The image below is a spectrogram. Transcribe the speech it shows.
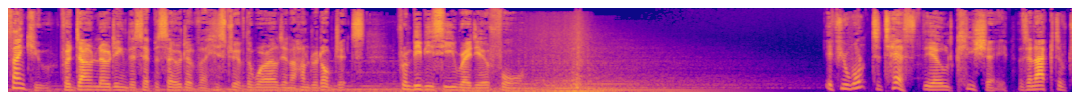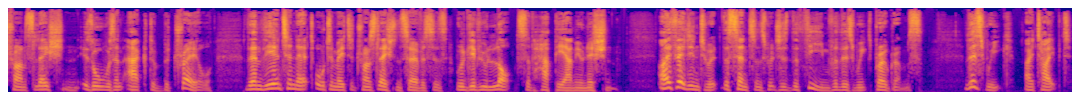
Thank you for downloading this episode of A History of the World in a Hundred Objects from BBC Radio 4. If you want to test the old cliche that an act of translation is always an act of betrayal, then the Internet automated translation services will give you lots of happy ammunition. I fed into it the sentence which is the theme for this week's programmes. This week, I typed,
